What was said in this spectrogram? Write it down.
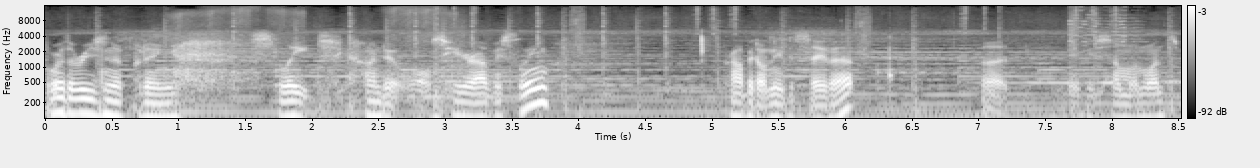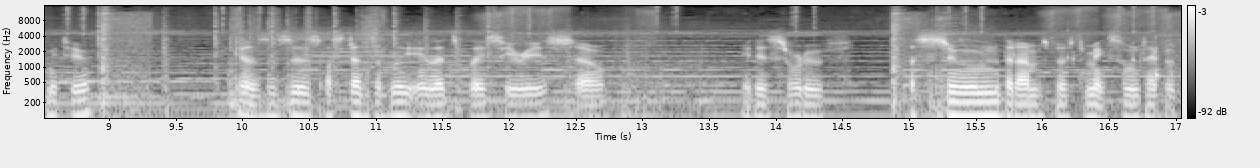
For the reason of putting slate conduit walls here, obviously. Probably don't need to say that, but maybe someone wants me to. Because this is ostensibly a Let's Play series, so it is sort of assumed that I'm supposed to make some type of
